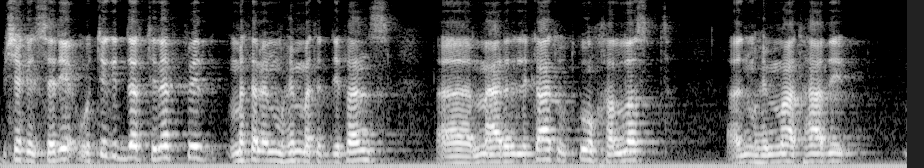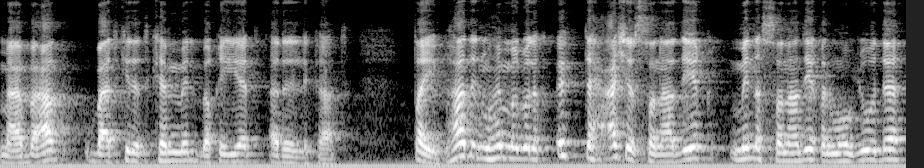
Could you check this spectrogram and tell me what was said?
بشكل سريع وتقدر تنفذ مثلا مهمة ال defense آه، مع الريليكات وتكون خلصت المهمات هذه مع بعض وبعد كده تكمل بقية الريليكات. طيب هذه المهمة يقول لك افتح 10 صناديق من الصناديق الموجودة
